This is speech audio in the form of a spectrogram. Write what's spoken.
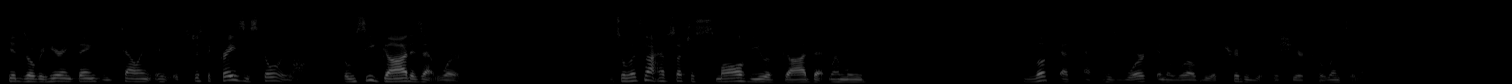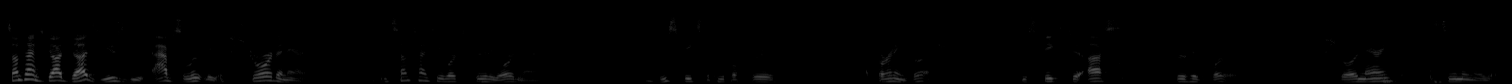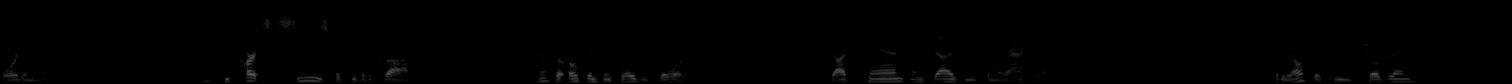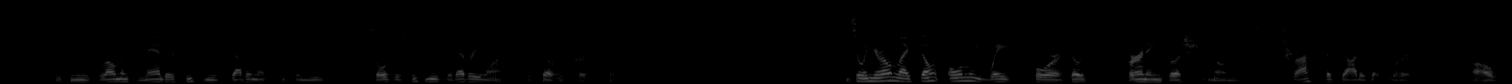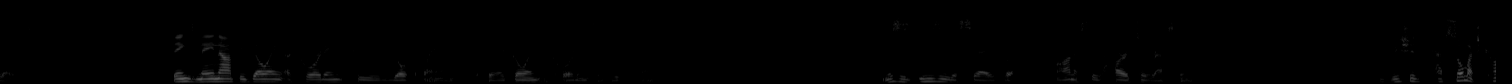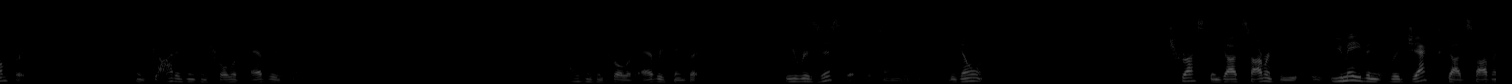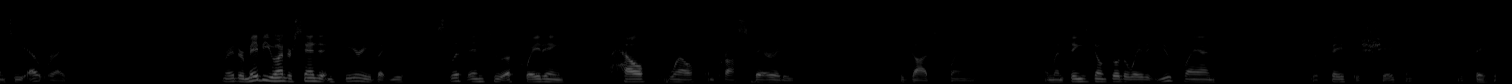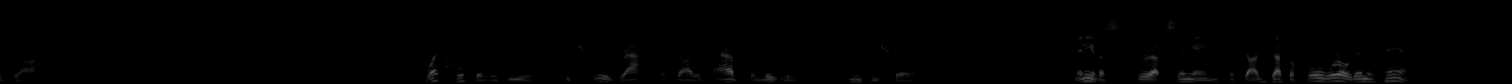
kids overhearing things and telling. It's just a crazy story. But we see God is at work. And so let's not have such a small view of God that when we look at, at his work in the world, we attribute it to sheer coincidence. Sometimes God does use the absolutely extraordinary. And sometimes he works through the ordinary. He speaks to people through a burning bush. He speaks to us through his word. Extraordinary, seemingly ordinary. He parts seas for people to cross. He also opens and closes doors. God can and does use the miraculous. But he also can use children he can use Roman commanders. He can use governments. He can use soldiers. He can use whatever he wants to fulfill his purposes. And so, in your own life, don't only wait for those burning bush moments. Trust that God is at work always. Things may not be going according to your plan, but they are going according to his plan. And this is easy to say, but honestly hard to rest in. We should have so much comfort to think God is in control of everything. In control of everything, but we resist it for some reason. We don't trust in God's sovereignty. You may even reject God's sovereignty outright. Right? Or maybe you understand it in theory, but you slip into equating health, wealth, and prosperity to God's plan. And when things don't go the way that you plan, your faith is shaken, your faith is rocked. So, what hope there would be if, if we truly grasp that God is absolutely in control. Many of us grew up singing that God's got the whole world in his hands,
